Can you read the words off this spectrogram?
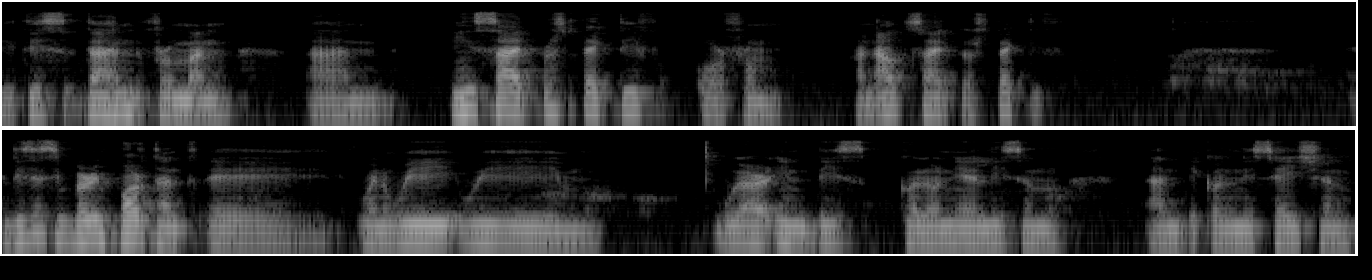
it is done from an, an inside perspective or from an outside perspective this is very important uh, when we we we are in this colonialism and decolonization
